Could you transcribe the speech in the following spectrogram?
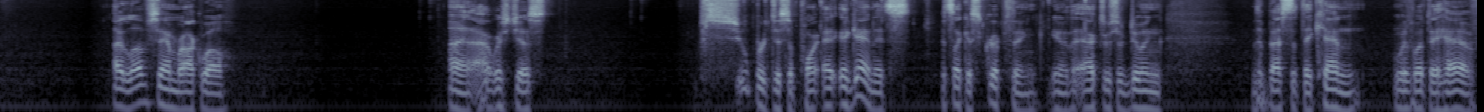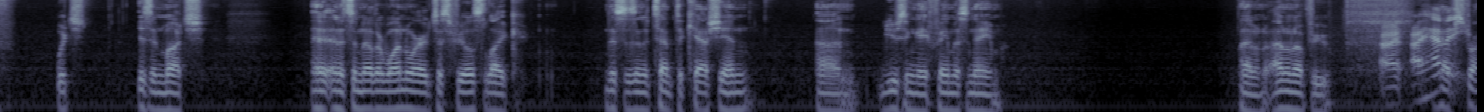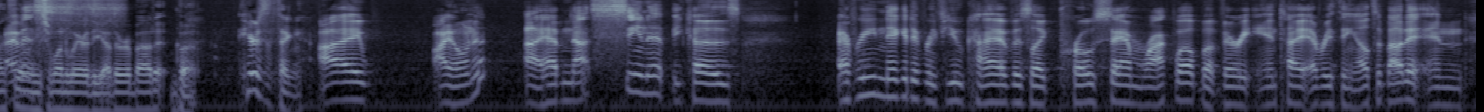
I love Sam Rockwell. I, I was just super disappointed. Again, it's it's like a script thing. You know, the actors are doing the best that they can with what they have, which isn't much and and it's another one where it just feels like this is an attempt to cash in on using a famous name. I don't know. I don't know if you I, I have strong I feelings one way or the other about it, but here's the thing. I i own it. I have not seen it because every negative review kind of is like pro sam rockwell but very anti everything else about it. And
